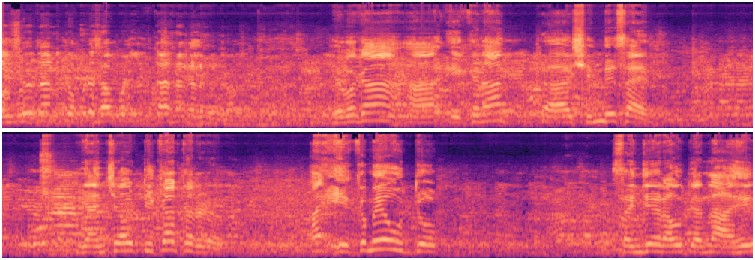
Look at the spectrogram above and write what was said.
औषध आणि कपडे सापडले काय सांगायला हे बघा एकनाथ शिंदेसाहेब यांच्यावर टीका करणं हा एकमेव उद्योग संजय राऊत यांना आहे.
